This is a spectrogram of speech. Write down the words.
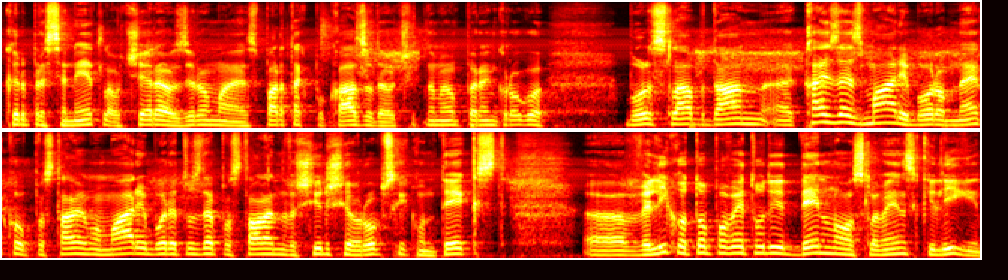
kar presenetila včeraj, oziroma je Spartak pokazal, da je očitno imel v prvem krogu bolj slab dan. Eh, Kaj zdaj z Mariborom, ne, ko postavimo Maribor, je tu zdaj postavljen v širši evropski kontekst. Uh, veliko to pove tudi delno o slovenski ligi.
